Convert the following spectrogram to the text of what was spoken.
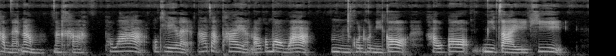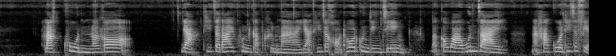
คำแนะนำนะคะ เพราะว่าโอเคแหละ ถ้าจากไพ่อะเราก็มองว่า อืม คนคนนี้ก็เขาก็มีใจที่รักคุณแล้วก็อยากที่จะได้คุณกลับคืนมา อยากที่จะขอโทษคุณจริง ๆ แล้วก็ว้าวุ่นใจนะคะ กลัวที่จะเสีย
